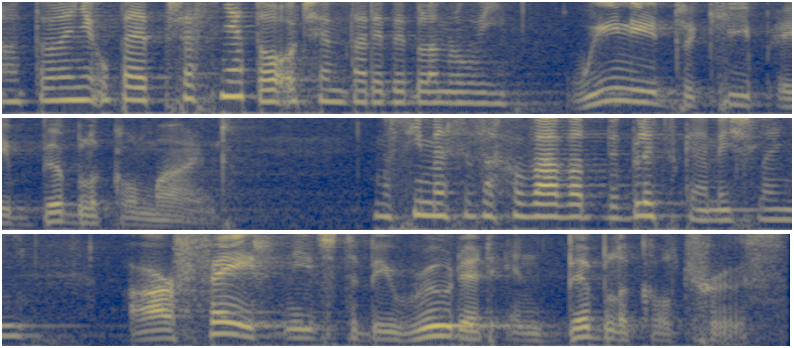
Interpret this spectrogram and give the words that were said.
A to není úplně přesně to, o čem tady Bible mluví. We need to keep a biblical mind. Musíme si zachovávat biblické myšlení. Our faith needs to be rooted in biblical truth.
